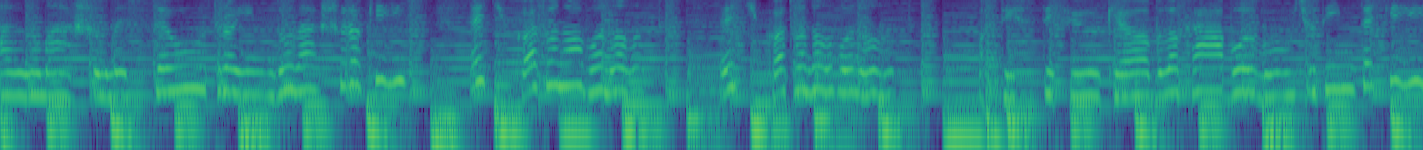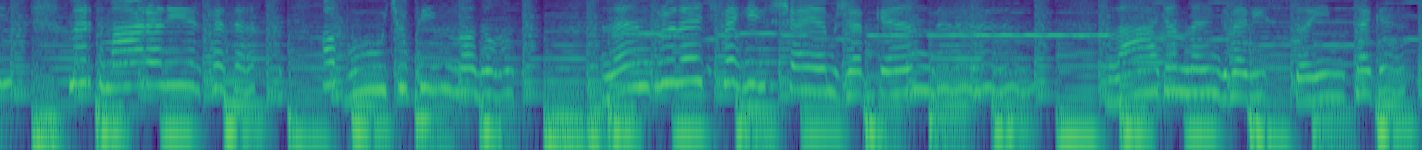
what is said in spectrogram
állomáson messze útra indulásra kész Egy katonavonat, egy katonavonat A tiszti fülke ablakából búcsút int egy kéz Mert már elérkezett a búcsú pillanat. Lentről egy fehér sejem zsebkendő Lágyan lengve visszainteget.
